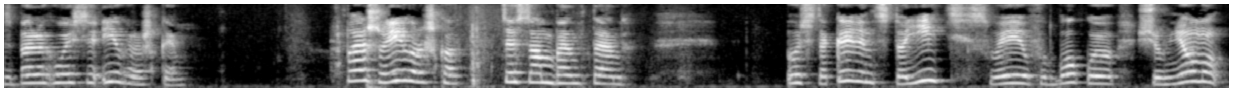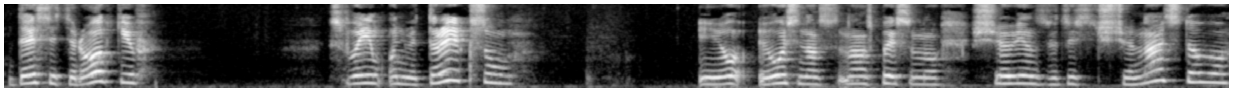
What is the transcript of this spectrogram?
збереглися іграшки. Перша іграшка це сам Бен 10. Ось такий він стоїть своєю футболкою, що в ньому 10 років, своїм Омнітриксом. І, і ось нас написано, що він з 2014-го.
